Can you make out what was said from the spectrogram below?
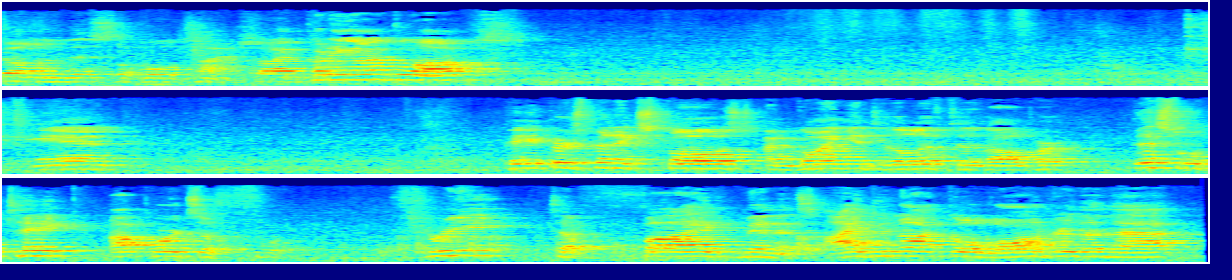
filming this the whole time. So I'm putting on gloves. And paper's been exposed. I'm going into the lith developer. This will take upwards of three to five minutes. I do not go longer than that.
